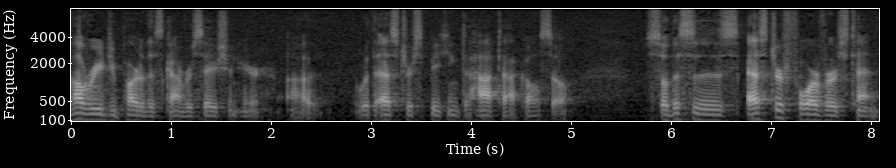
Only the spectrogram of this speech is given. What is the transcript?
I'll read you part of this conversation here uh, with Esther speaking to Hathach also. So this is Esther 4, verse 10.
